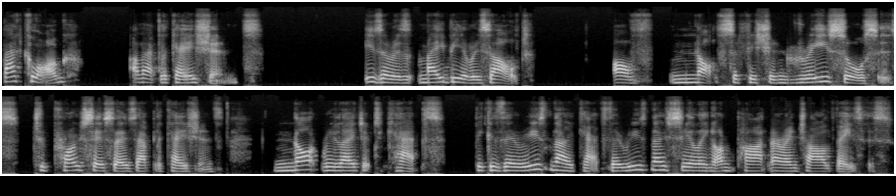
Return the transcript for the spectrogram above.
backlog of applications is a may be a result of not sufficient resources to process those applications not related to caps because there is no caps, there is no ceiling on partner and child visas.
